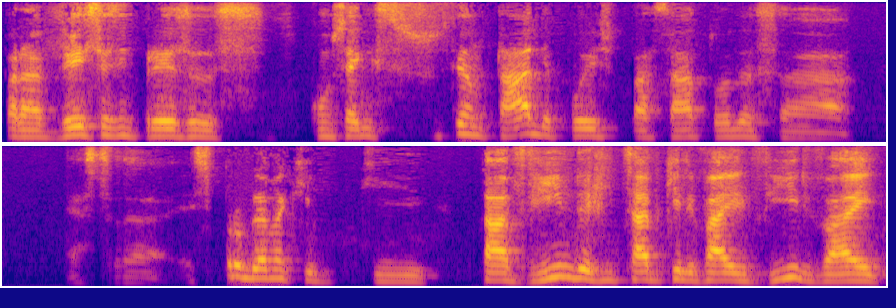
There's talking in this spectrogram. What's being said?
para ver se as empresas consegue se sustentar depois de passar toda essa, essa esse problema que que está vindo. A gente sabe que ele vai vir, vai,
